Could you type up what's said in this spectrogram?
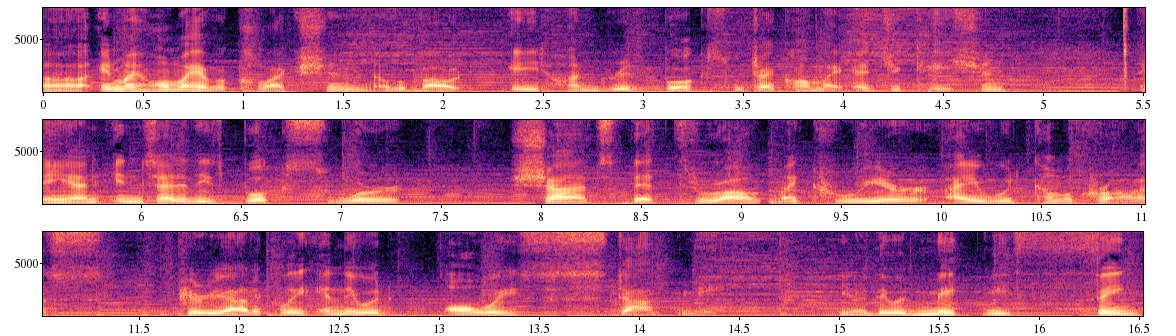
Uh, in my home I have a collection of about 800 books, which I call my education. And inside of these books were shots that throughout my career I would come across periodically and they would always stop me. You know, they would make me think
